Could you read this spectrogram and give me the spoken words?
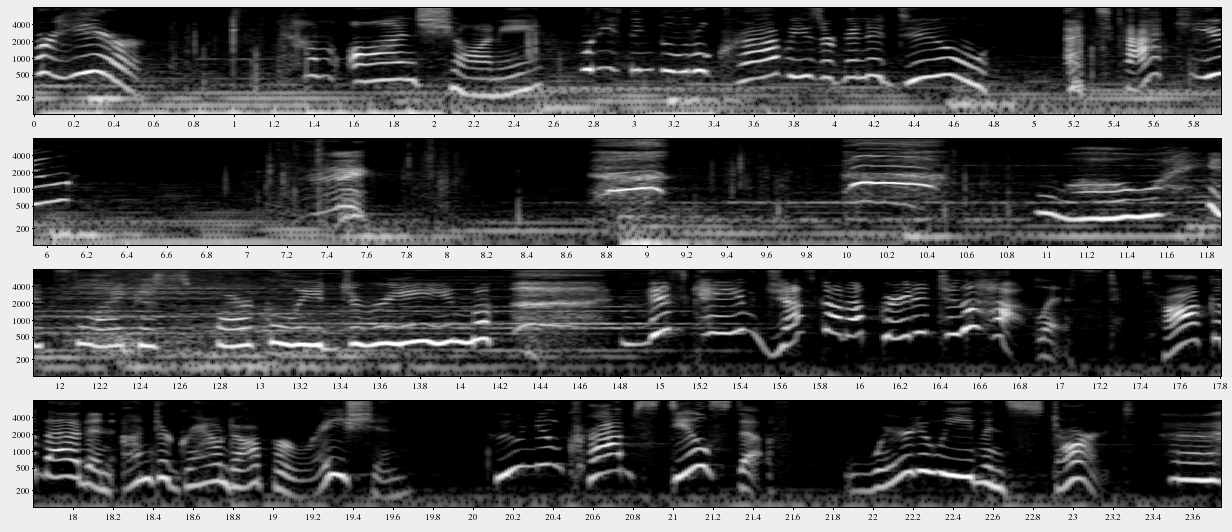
over here. Come on, Shani. What do you think the little crabbies are gonna do? Attack you? Whoa, it's like a sparkly dream. This cave just got upgraded to the hot list. Talk about an underground operation. Who knew crabs steal stuff? Where do we even start? Uh,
